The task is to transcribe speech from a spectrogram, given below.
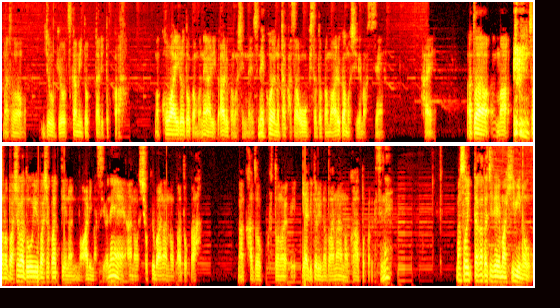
まあその状況をつかみ取ったりとか、まあ声色とかもね、あり、あるかもしれないですね。声の高さ、大きさとかもあるかもしれません。はい。あとは、まあ、その場所がどういう場所かっていうのにもありますよね。あの、職場なのかとか、まあ、家族とのやりとりの場なのかとかですね。まあ、そういった形で、まあ、日々の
